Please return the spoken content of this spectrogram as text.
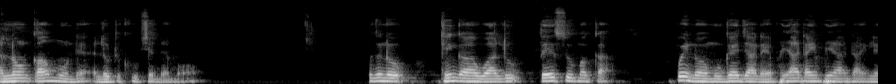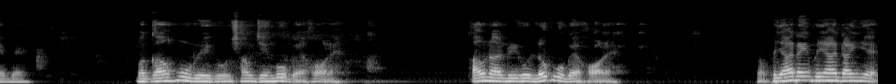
အလွန်ကောင်းမွန်တဲ့အလုပ်တစ်ခုဖြစ်တယ်ပေါ့ဦးဇင်းတို့ဂင်္ဂါဝါလူသဲဆုမကပွင့်တော်မူခဲ့ကြတဲ့ဘုရားတိုင်းဘုရားတိုင်းလည်းပဲမကောင်းမှုတွေကိုရှောင်ကျင်ဖို့ပဲဟောတယ်ကောင်းတာတွေကိုလုပ်ဖို့ပဲဟောတယ်နော်ဘုရားတိုင်းဘုရားတိုင်းရဲ့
